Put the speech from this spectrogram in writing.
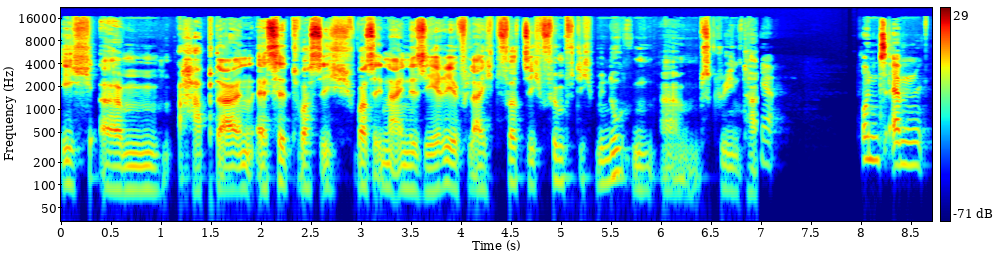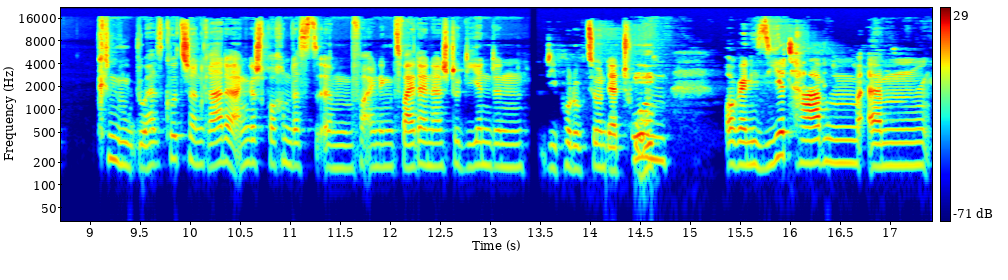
ich ähm, habe da ein Asset, was ich, was in eine Serie vielleicht 40, 50 Minuten ähm, Screentime. Ja. Und ähm, Knut, du hast kurz schon gerade angesprochen, dass ähm, vor allen Dingen zwei deiner Studierenden die Produktion der Turm mhm. organisiert haben. Ähm,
